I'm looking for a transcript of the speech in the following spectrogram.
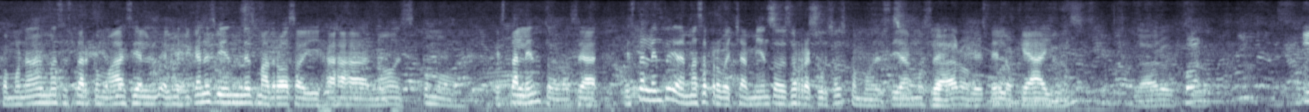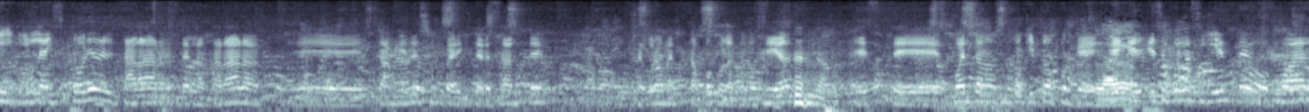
como nada más estar como, ah, sí, el, el mexicano es bien desmadroso y jajaja, no, es como, es talento, o sea, es talento y además aprovechamiento de esos recursos, como decíamos, de- Claro. de, de lo que hay, ¿no? Claro. Y, y la historia del tarar, de la tarara, eh, también es súper interesante. Seguramente tampoco la conocías. No. Este, cuéntanos un poquito, porque Claro. ¿e- e- ¿esa fue la siguiente o cuál?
